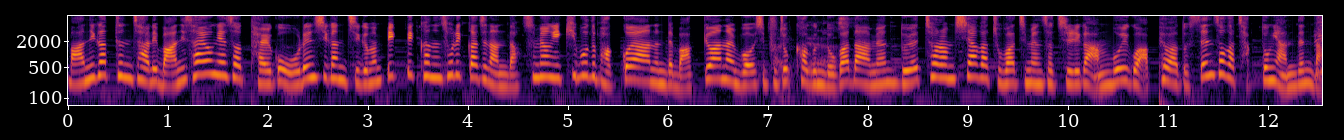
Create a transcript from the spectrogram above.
많이 같은 자리 많이 사용해서 달고 오랜 시간 지금은 삑삑하는 소리까지 난다. 수명이 키보드 바꿔야 하는데 막 교환할 무엇이 부족하군 노가다 하면 노예처럼 시야가 좁아지면서 진리가 안 보이고 앞에 와도 센서가 작동이 안 된다.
